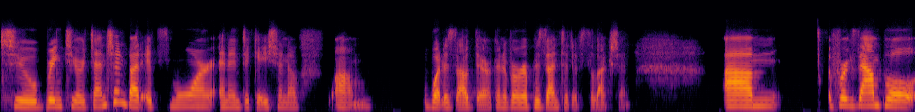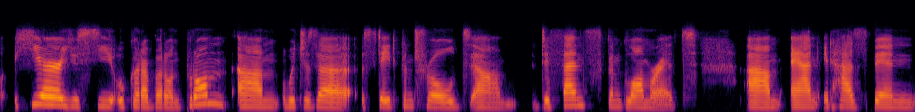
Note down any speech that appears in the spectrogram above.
to bring to your attention, but it's more an indication of um, what is out there, kind of a representative selection. Um, for example, here you see Ukroboronprom, um, which is a state-controlled um, defense conglomerate, um, and it has been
